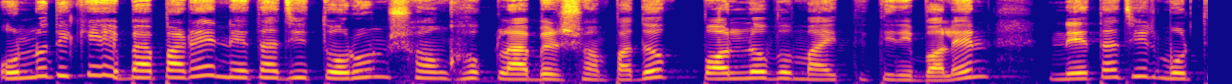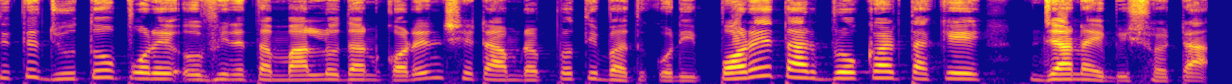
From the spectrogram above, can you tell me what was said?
অন্যদিকে এ ব্যাপারে নেতাজি তরুণ সংঘ ক্লাবের সম্পাদক পল্লব মাইতি তিনি বলেন, নেতাজির মূর্তিতে জুতো পরে অভিনেতা মাল্যদান করেন, সেটা আমরা প্রতিবাদ করি। পরে তার ব্রোকার তাকে জানায় বিষয়টা।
